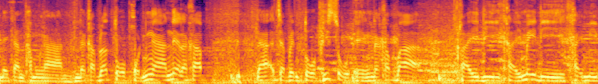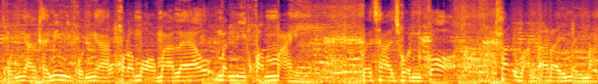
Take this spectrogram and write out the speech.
ในการทำงานนะครับ แล้วตัวผลงานเนี่ยแหละครับนะจะเป็นตัวพิสูจน์เองนะครับว่าใครดีใครไม่ดี ใครมีผลงานใครไม่มีผลงานคอรมออกมาแล้ว มันมีความใหม่ ประชาชนก็คาดหวังอะไรใหม่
